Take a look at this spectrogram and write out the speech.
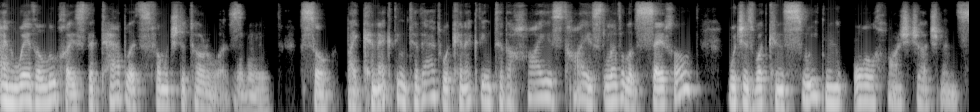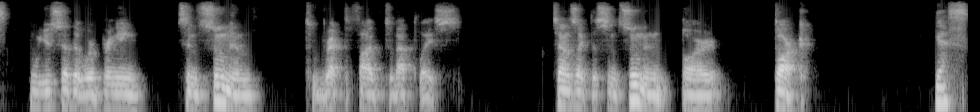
and where the luchas, the tablets from which the Torah was. Mhm. So by connecting to that, we're connecting to the highest, highest level of seichel, which is what can sweeten all harsh judgments. Well, you said that we're bringing Simsumim to rectify to that place. Sounds like the Simsumim are dark. Yes.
